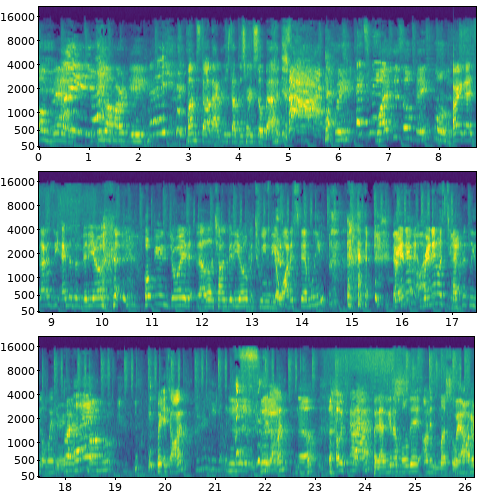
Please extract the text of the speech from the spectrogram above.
Oh man, this is a hard game. Hey. Mom, stop acting. Stop. This hurts so bad. Ah! Wait. It's me. Why is this so painful? Alright guys, that is the end of the video. Hope you enjoyed that little challenge video between the Awadis family. Brandon? Brandon was technically the winner. One small move. Wait, it's on? Is it on? No. Oh, it's not on? But that's gonna hold it on his muscle Wait, I want to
